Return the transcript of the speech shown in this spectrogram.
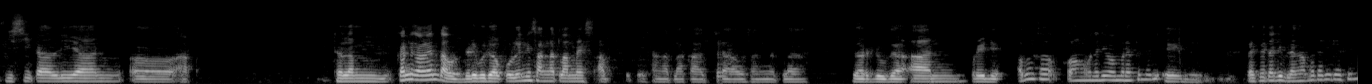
visi kalian uh, dalam kan kalian tahu 2020 ini sangatlah mess up gitu, sangatlah kacau, sangatlah luar dugaan, prede. Apa kalau kalau ngomong tadi Om Revin tadi? Eh, Revin tadi bilang apa tadi Revin?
